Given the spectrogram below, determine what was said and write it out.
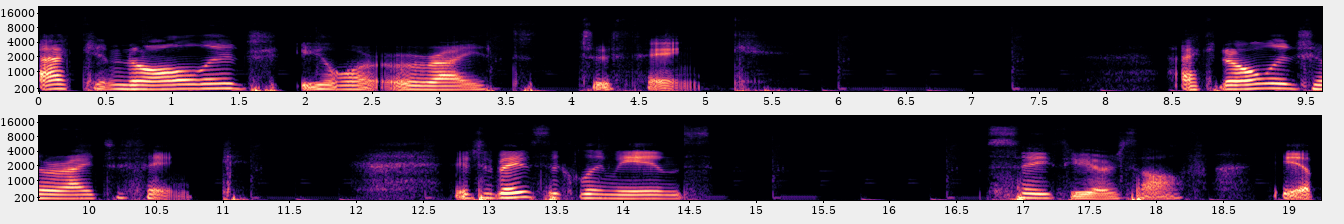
acknowledge your right to think. Acknowledge your right to think. It basically means say to yourself, yep,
